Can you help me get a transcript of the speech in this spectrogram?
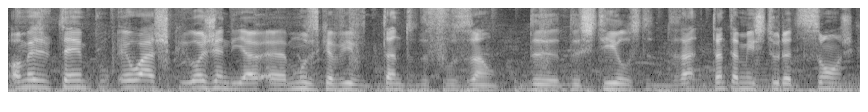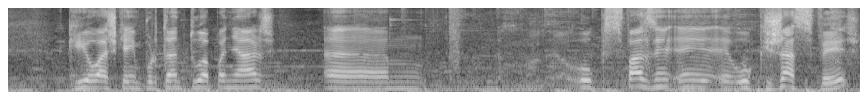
ao mesmo tempo eu acho que hoje em dia a, música vive tanto de fusão de, de estilos, de, de, tanta mistura de sons, que eu acho que é importante tu apanhares hum, o que se faz, é, é, o que já se fez,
